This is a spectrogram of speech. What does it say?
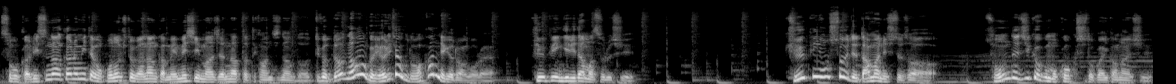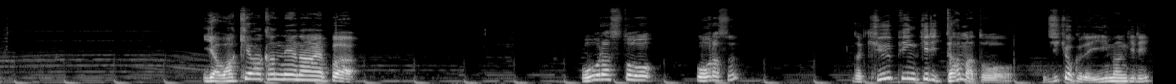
そうか、リスナーから見てもこの人がなんかめめしい麻雀になったって感じなんだ。てか、なんかやりたいことわかんねえけどな、これ。キューピン切り玉するし。キューピン押しといて玉にしてさ、そんで時刻も国士とかいかないし。いや、わけわかんねえな、やっぱ。オーラスと、オーラス？だキューピン切り玉と、時局でイーマン切り？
